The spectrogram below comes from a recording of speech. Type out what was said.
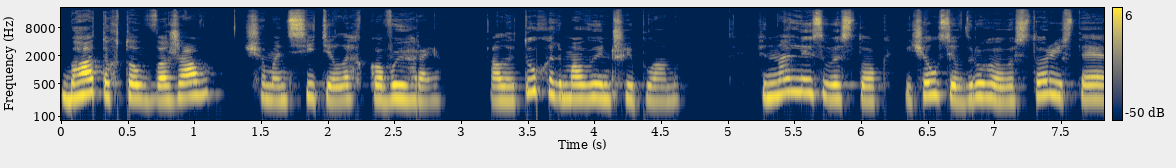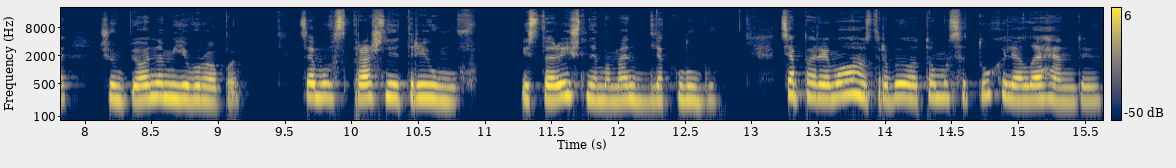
Багато хто вважав, що Ман-Сіті легко виграє, але Тухель мав інший план. Фінальний свисток, і Челсі вдруге в історії стає чемпіоном Європи. Це був справжній тріумф, історичний момент для клубу. Ця перемога зробила Томаса Тухеля легендою.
